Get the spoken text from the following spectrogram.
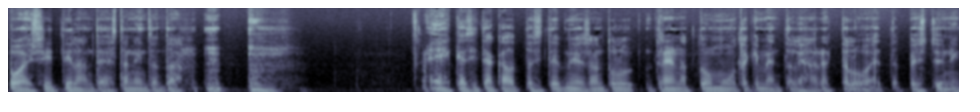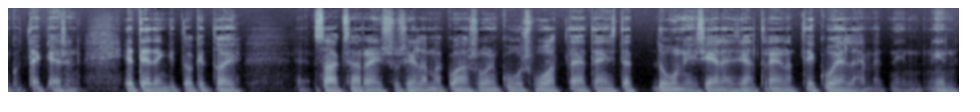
pois siitä tilanteesta. Niin tota, ehkä sitä kautta sitten myös on tullut treenattua muutakin mentaaliharjoittelua, että pystyy niin kuin tekemään sen. Ja tietenkin toki toi Saksan reissu siellä, mä kun asuin kuusi vuotta ja tein sitä duunia siellä ja siellä treenattiin kuin eläimet, niin, niin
